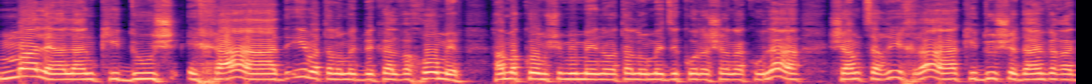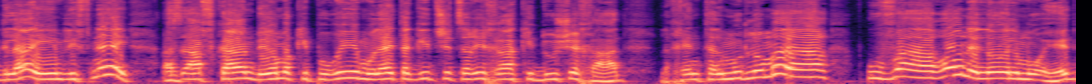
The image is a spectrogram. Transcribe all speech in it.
מה להלן קידוש אחד? אם אתה לומד בקל וחומר, המקום שממנו אתה לומד זה כל השנה כולה, שם צריך רק קידוש ידיים ורגליים לפני. אז אף כאן ביום הכיפורים אולי תגיד שצריך רק קידוש אחד, לכן תלמוד לומר, ובא אהרון אל אוהל מועד,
